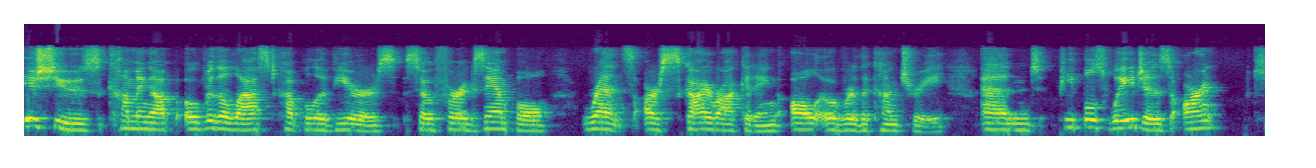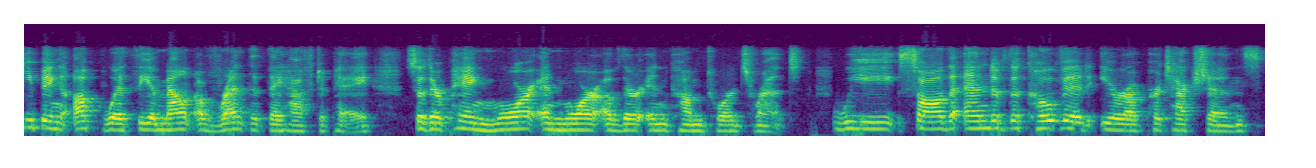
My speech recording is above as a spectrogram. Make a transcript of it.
issues coming up over the last couple of years. So, for example, rents are skyrocketing all over the country, and people's wages aren't keeping up with the amount of rent that they have to pay. So, they're paying more and more of their income towards rent. We saw the end of the COVID era protections,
